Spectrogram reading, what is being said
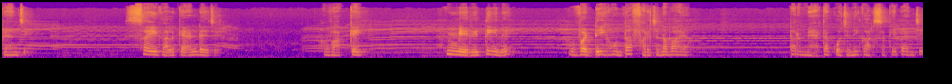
ਭੈਣ ਜੀ ਸਹੀ ਗੱਲ ਕਹਿਣ ਦੇ ਜੇ। ਵਾਕਈ ਮੇਰੀ ਧੀ ਨੇ ਵੱਡੀ ਹੋਣ ਦਾ ਫਰਜ਼ ਨਿਭਾਇਆ। ਪਰ ਮੈਂ ਤਾਂ ਕੁਝ ਨਹੀਂ ਕਰ ਸਕੀ ਭੈਣ ਜੀ।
